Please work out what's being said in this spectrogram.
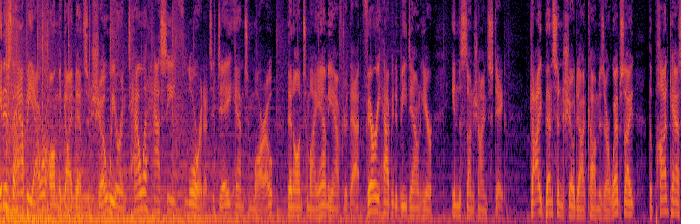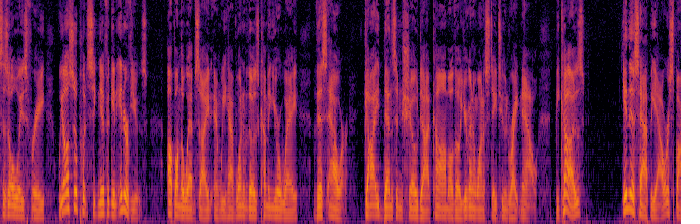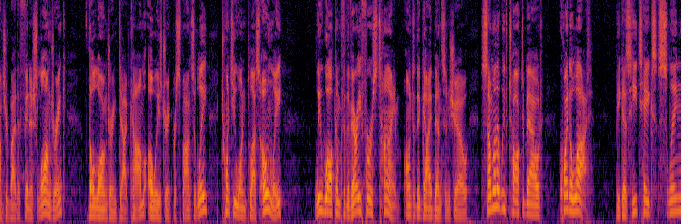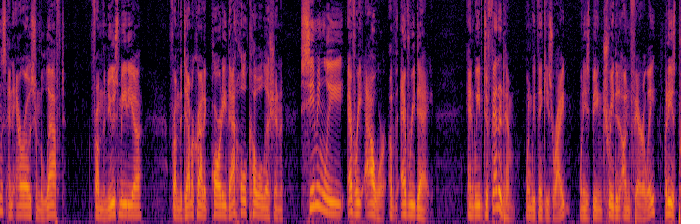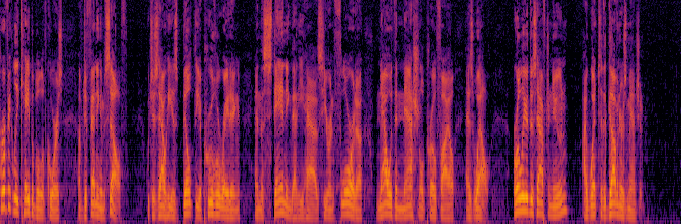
It is the happy hour on the Guy Benson Show. We are in Tallahassee, Florida today and tomorrow, then on to Miami after that. Very happy to be down here in the Sunshine State. GuyBensonShow.com is our website. The podcast is always free. We also put significant interviews up on the website, and we have one of those coming your way this hour. GuyBensonShow.com, although you're going to want to stay tuned right now because in this happy hour, sponsored by the Finnish Long Drink, thelongdrink.com. Always drink responsibly. 21 plus only. We welcome for the very first time onto the Guy Benson Show someone that we've talked about quite a lot because he takes slings and arrows from the left, from the news media, from the Democratic Party, that whole coalition, seemingly every hour of every day. And we've defended him when we think he's right, when he's being treated unfairly, but he is perfectly capable, of course, of defending himself which is how he has built the approval rating and the standing that he has here in Florida, now with a national profile as well. Earlier this afternoon, I went to the governor's mansion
